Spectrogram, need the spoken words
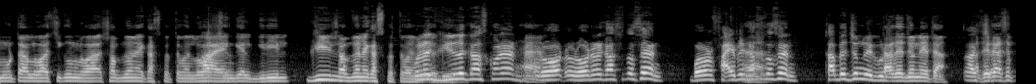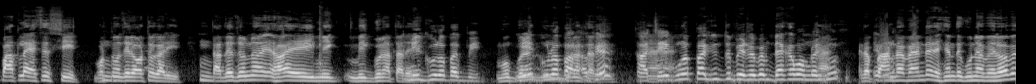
মোটা লোহা চিকন লোহা সব ধরনের কাজ করতে পারেন লোহা আচ্ছা। অ্যাঙ্গেল গ্রিল গ্রিল সব ধরনের কাজ করতে পারবেন এগুলো দিয়ে। গ্রিলের কাজ করেন হ্যাঁ। রডের কাজ করতেছেন বড় ফাইবের কাজ হ্যাঁ। করতেছেন তাদের জন্য এগুলো তাদের জন্য এটা আচ্ছা। যেটা আছে পাতলা এসএস শীট বর্তমানে যেটা অটো গাড়ি তাদের জন্য হয় এই মিগ মিগ গুণা তারে মিগগুলো পাকবি মিগগুলো পাক ওকে আচ্ছা এই হ্যাঁ। পাক কিন্তু বের হবে দেখাবো আমরা একটু এটা পান্ডা ব্র্যান্ডের এখান থেকে গুণা বের হবে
